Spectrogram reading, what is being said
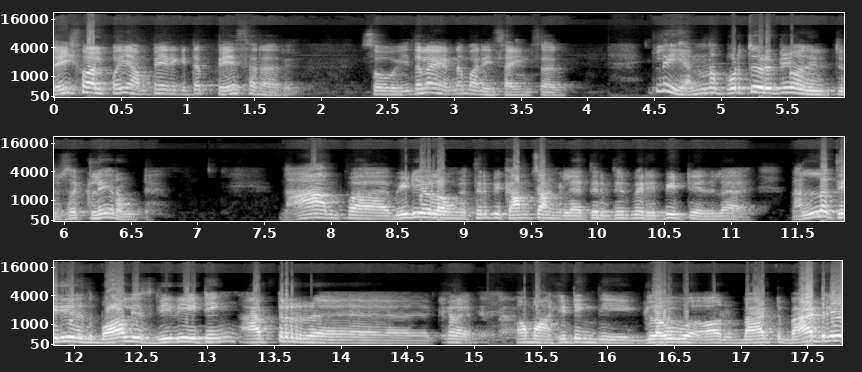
ஜெய்ஷ்வால் போய் அம்பையர் கிட்ட ஸோ இதெல்லாம் என்ன மாதிரி சைன் சார் இல்லை என்னை பொறுத்த வரைக்கும் அது இட்ஸ் அ கிளியர் அவுட் நான் இப்போ வீடியோவில் அவங்க திருப்பி காமிச்சாங்கல்ல திருப்பி திருப்பி ரிப்பீட் இதில். நல்லா தெரியுது பால் இஸ் டிவியேட்டிங் ஆஃப்டர் ஆமாம் hitting the glove or bat பேட்ரி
